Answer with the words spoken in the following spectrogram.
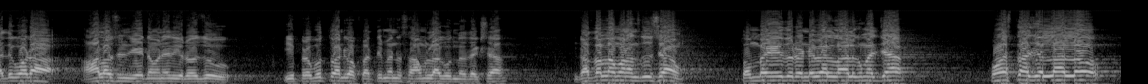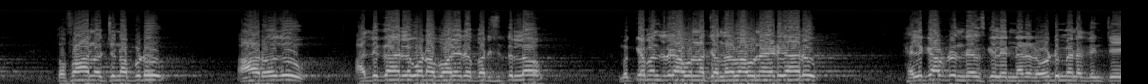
అది కూడా ఆలోచన చేయడం అనేది ఈరోజు ఈ ప్రభుత్వానికి ఒక కత్తిమైన సాములాగా ఉంది అధ్యక్ష. గతంలో మనం చూసాం తొంభై ఐదు రెండు వేల నాలుగు మధ్య కోస్తా జిల్లాల్లో తుఫాన్ వచ్చినప్పుడు ఆ రోజు అధికారులు కూడా పోలేని పరిస్థితుల్లో ముఖ్యమంత్రిగా ఉన్న చంద్రబాబు నాయుడు గారు హెలికాప్టర్ని తీసుకెళ్ళి రోడ్డు మీద దించి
